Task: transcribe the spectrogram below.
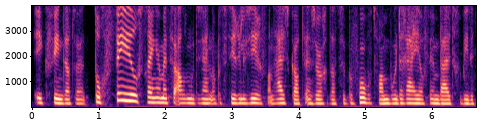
ik vind dat we toch veel strenger met z'n allen moeten zijn... op het steriliseren van huiskatten. En zorgen dat ze bijvoorbeeld van boerderijen of in buitengebieden...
